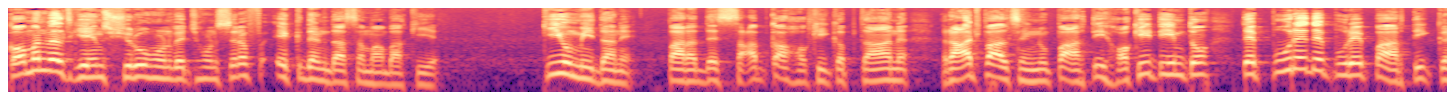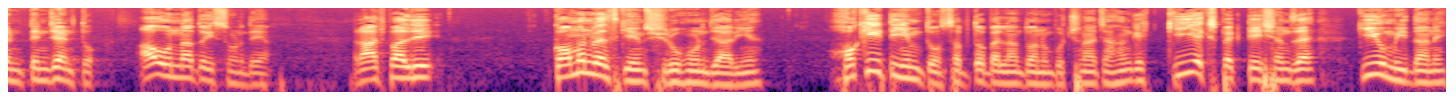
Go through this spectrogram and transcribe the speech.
ਕਾਮਨਵੈਲਥ ਗੇਮਸ ਸ਼ੁਰੂ ਹੋਣ ਵਿੱਚ ਹੁਣ ਸਿਰਫ ਇੱਕ ਦਿਨ ਦਾ ਸਮਾਂ ਬਾਕੀ ਹੈ। ਕੀ ਉਮੀਦਾਂ ਨੇ? ਭਾਰਤ ਦੇ ਸਾਬਕਾ ਹਾਕੀ ਕਪਤਾਨ ਰਾਜਪਾਲ ਸਿੰਘ ਨੂੰ ਭਾਰਤੀ ਹਾਕੀ ਟੀਮ ਤੋਂ ਤੇ ਪੂਰੇ ਦੇ ਪੂਰੇ ਭਾਰਤੀ ਕੰਟਿੰਜੈਂਟ ਤੋਂ। ਆਓ ਉਹਨਾਂ ਤੋਂ ਹੀ ਸੁਣਦੇ ਹਾਂ। ਰਾਜਪਾਲ ਜੀ ਕਾਮਨਵੈਲਥ ਗੇਮਸ ਸ਼ੁਰੂ ਹੋਣ ਜਾ ਰਹੀਆਂ। ਹਾਕੀ ਟੀਮ ਤੋਂ ਸਭ ਤੋਂ ਪਹਿਲਾਂ ਤੁਹਾਨੂੰ ਪੁੱਛਣਾ ਚਾਹਾਂਗੇ, ਕੀ ਐਕਸਪੈਕਟੇਸ਼ਨਸ ਹੈ? ਕੀ ਉਮੀਦਾਂ ਨੇ?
